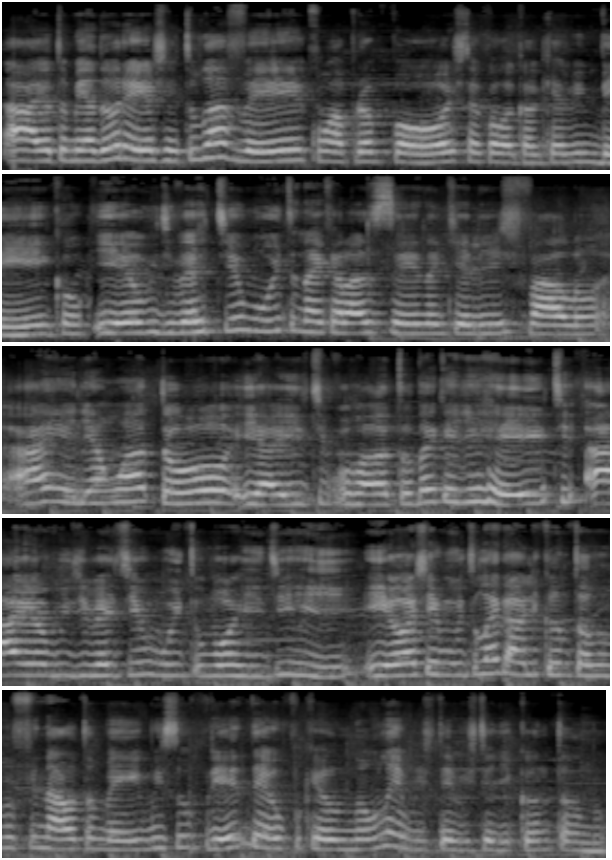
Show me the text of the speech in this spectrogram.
Ah, eu também adorei. Achei tudo a ver com a proposta, colocar o Kevin Bacon. E eu me diverti muito naquela cena que eles falam: ai, ele é um ator. E aí, tipo, rola todo aquele hate. Ai, eu me diverti muito, morri de rir. E eu achei muito legal ele cantando no final também. Me surpreendeu, porque eu não lembro de ter visto ele cantando.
